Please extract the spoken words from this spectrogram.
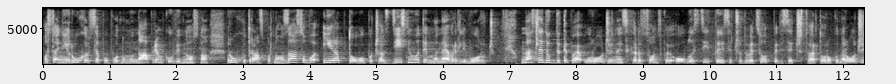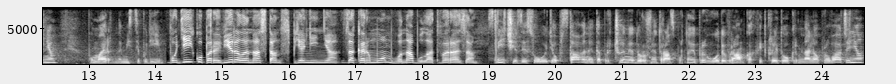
Останній рухався по попутному напрямку відносно руху транспортного засобу і раптово почав здійснювати маневр ліворуч. Внаслідок ДТП уродженець Херсонської області 1954 року народження помер на місці події. Водійку перевірили на стан сп'яніння. За кермом вона була твереза. Слідчі з'ясовують обставини та причини дорожньо-транспортної пригоди в рамках відкритого кримінального провадження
